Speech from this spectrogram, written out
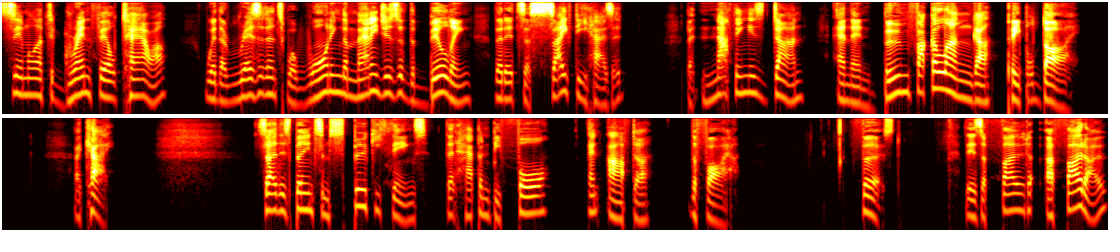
Similar to Grenfell Tower, where the residents were warning the managers of the building that it's a safety hazard, but nothing is done, and then boom fuckalunga, people die. Okay. So there's been some spooky things that happened before and after the fire. First, there's a photo, a photo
